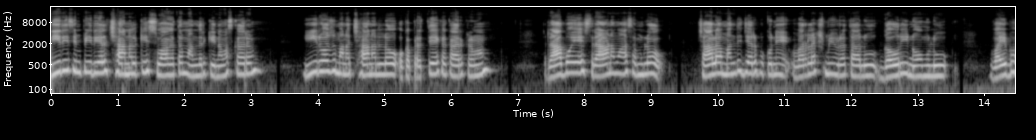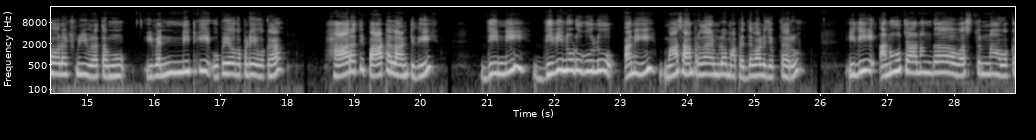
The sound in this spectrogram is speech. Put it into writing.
నీరీస్ ఇంపీరియల్ ఛానల్కి స్వాగతం అందరికీ నమస్కారం. ఈరోజు మన ఛానల్లో ఒక ప్రత్యేక కార్యక్రమం. రాబోయే శ్రావణ మాసంలో చాలామంది జరుపుకునే వరలక్ష్మి వ్రతాలు గౌరీ నోములు వైభవలక్ష్మి వ్రతము ఇవన్నిటికీ ఉపయోగపడే ఒక హారతి పాట లాంటిది. దీన్ని దివినుడుగులు అని మా సాంప్రదాయంలో మా పెద్దవాళ్ళు చెప్తారు. ఇది అనూచానంగా వస్తున్న ఒక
